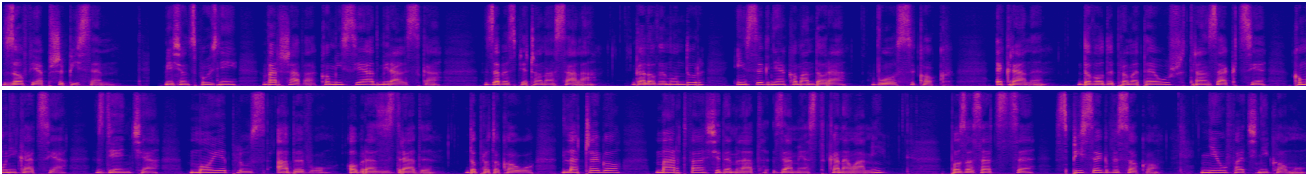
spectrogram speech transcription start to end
Zofia przypisem. Miesiąc później Warszawa, Komisja Admiralska. Zabezpieczona sala. Galowy mundur, insygnia komandora, włosy kok. Ekrany. Dowody Prometeusz, transakcje, komunikacja, zdjęcia, moje plus ABW, obraz zdrady. Do protokołu. Dlaczego martwa 7 lat zamiast kanałami? Po zasadzce spisek wysoko. Nie ufać nikomu.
